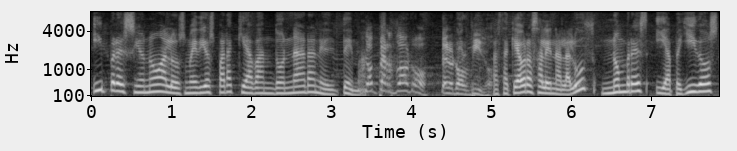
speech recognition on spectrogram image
y presionó a los medios para que abandonaran el tema. No perdono, pero no olvido. Hasta que ahora salen a la luz nombres y apellidos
